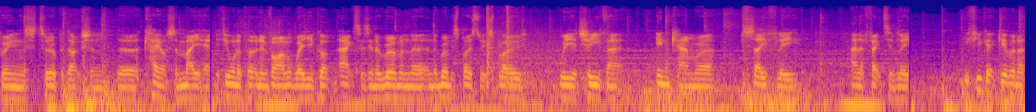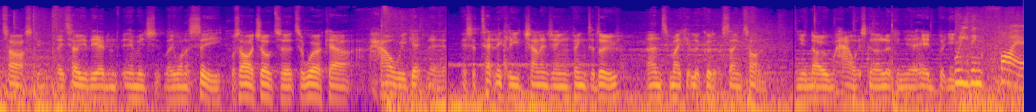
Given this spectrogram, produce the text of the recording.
brings to a production the chaos and mayhem. If you want to put an environment where you've got actors in a room and the, and the room is supposed to explode, we achieve that in camera, safely and effectively. If you get given a task they tell you the end image they want to see, it's our job to, to work out how we get there. It's a technically challenging thing to do and to make it look good at the same time. You know how it's going to look in your head, but you're Breathing fire.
